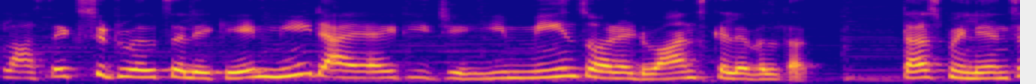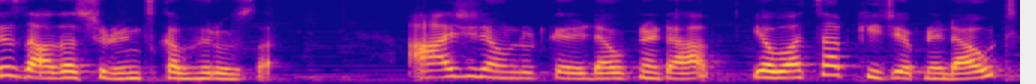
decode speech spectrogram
class six से ट्वेल्थ से लेके NEET I I T JEE mains और एडवांस के लेवल तक, दस मिलियन से ज़्यादा स्टूडेंट्स का भरोसा। आज ही डाउनलोड करें डाउट नेट आप या व्हाट्सअप कीजिए अपने डाउट्स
